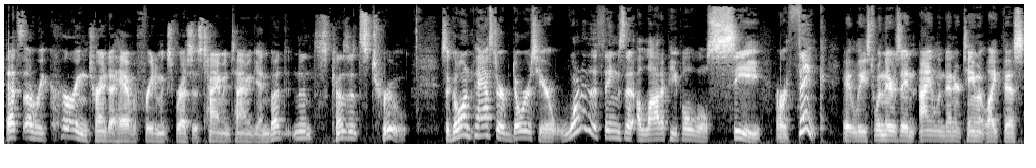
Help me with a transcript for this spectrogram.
that's a recurring trend I have of Freedom Expresses time and time again, but it's because it's true. So going past our doors here, one of the things that a lot of people will see, or think at least, when there's an island entertainment like this,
